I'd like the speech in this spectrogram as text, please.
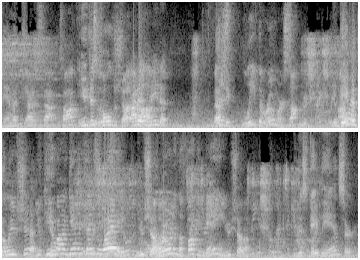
Damn You it. gotta stop talking. You just dude. told- Shut I didn't mean it. Now just she. leave the room or something. Precisely. You I gave don't have to leave shit. You keep You- on giving things but you've away. been doing it the You whole shut up. Ruining the fucking game. You shut up. Please select a category. You just gave the answer.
